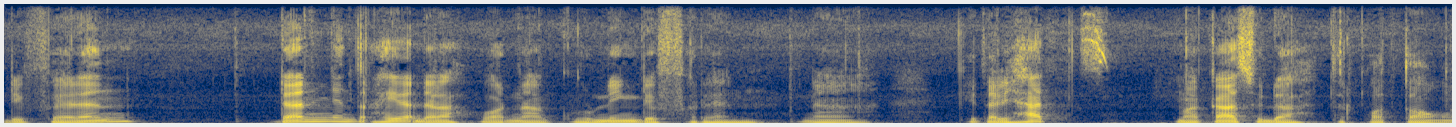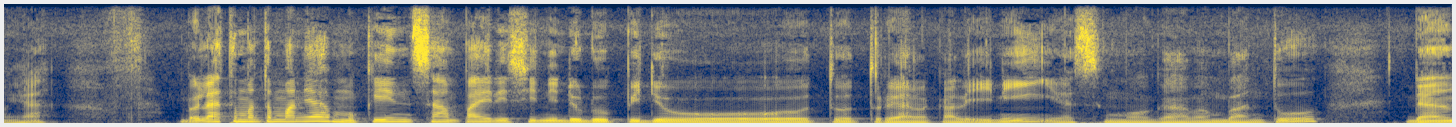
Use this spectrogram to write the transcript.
different. Dan yang terakhir adalah warna kuning different. Nah kita lihat maka sudah terpotong ya. Baiklah teman-teman ya, mungkin sampai di sini dulu video tutorial kali ini ya. Semoga membantu dan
